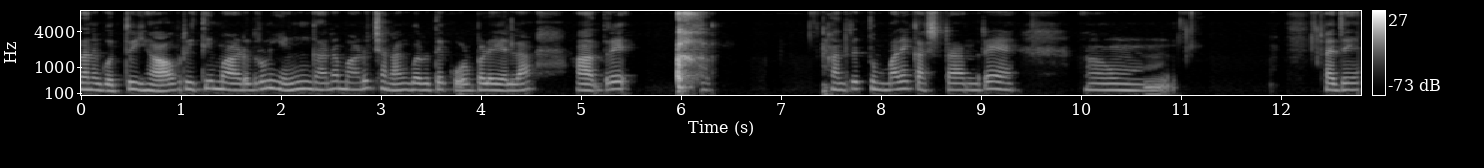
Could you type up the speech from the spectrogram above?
ನನಗೆ ಗೊತ್ತು. ಯಾವ ರೀತಿ ಮಾಡಿದ್ರೂ ಹೆಂಗಾನ ಮಾಡು. ಚೆನ್ನಾಗಿ ಬರುತ್ತೆ ಕೋಡ್ಬಳೆ ಎಲ್ಲ. ಆದರೆ ಅಂದರೆ ತುಂಬಾ ಕಷ್ಟ. ಅಂದರೆ ಕಜ್ಜಾಯ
